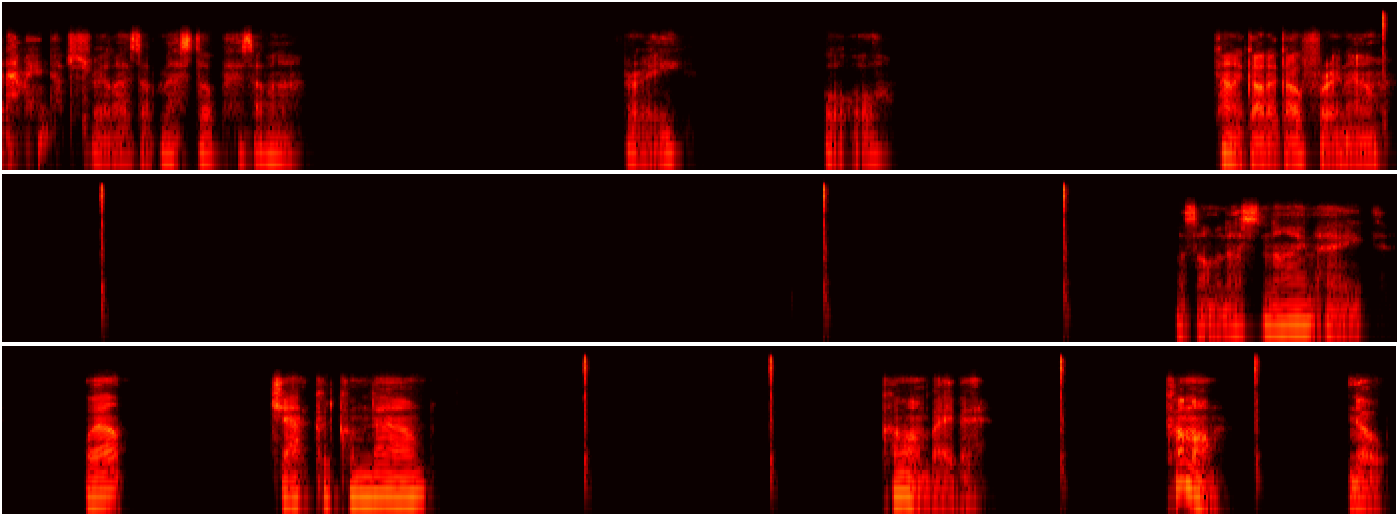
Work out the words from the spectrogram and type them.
Damn it, I just realized I've messed up this, haven't I? Three, four. Kind of got to go for it now. That's ominous. Nine, eight. Well, Jack could come down. Come on, baby. Come on. No.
